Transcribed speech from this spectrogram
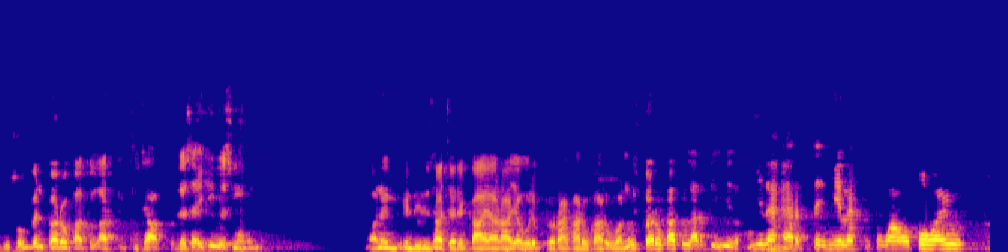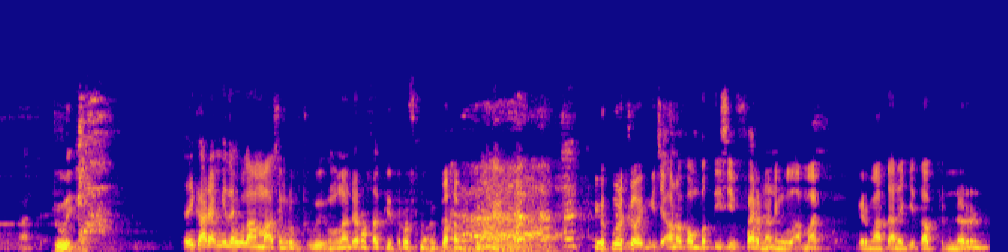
Itu soben barokatul arti dicabut. Lah saiki wis ngono. Mana Indonesia jadi kaya raya urip ora karu-karuan. Wis barokatul arti iya. Milih RT, milih ketua opo wae. Duit. Saya karek milih ulama sing rum duit, mulane rasa diterusno, paham. Ya mergo iki ana kompetisi fair nang ulama. Germatane kita bener,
